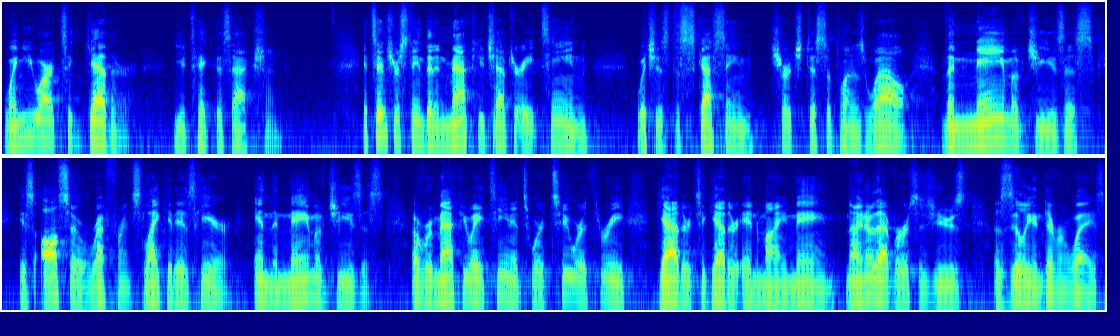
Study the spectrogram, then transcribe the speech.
when you are together, you take this action. It's interesting that in Matthew chapter 18, which is discussing church discipline as well, the name of Jesus is also referenced, like it is here, in the name of Jesus. Over Matthew 18, it's where two or three gather together in my name. Now, I know that verse is used a zillion different ways,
